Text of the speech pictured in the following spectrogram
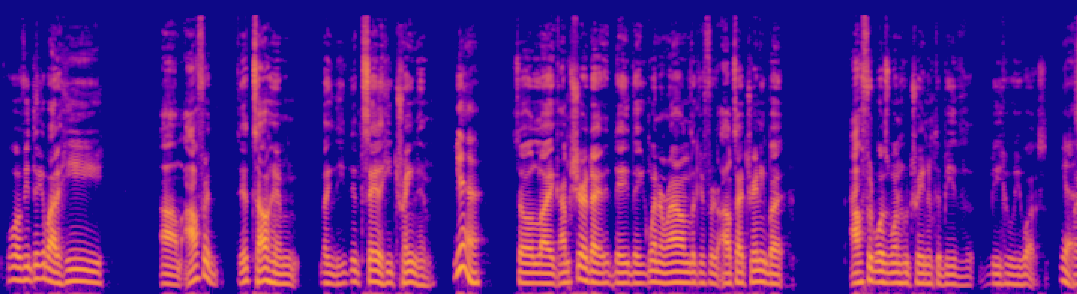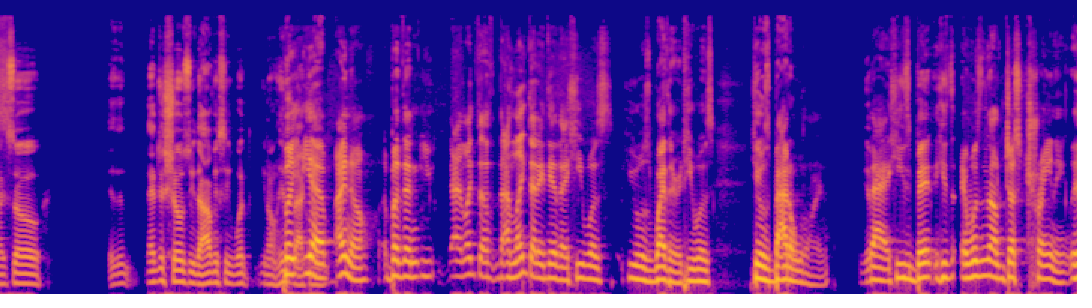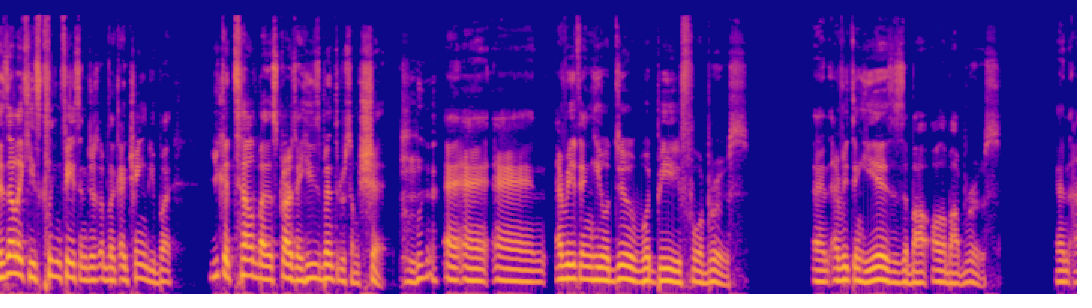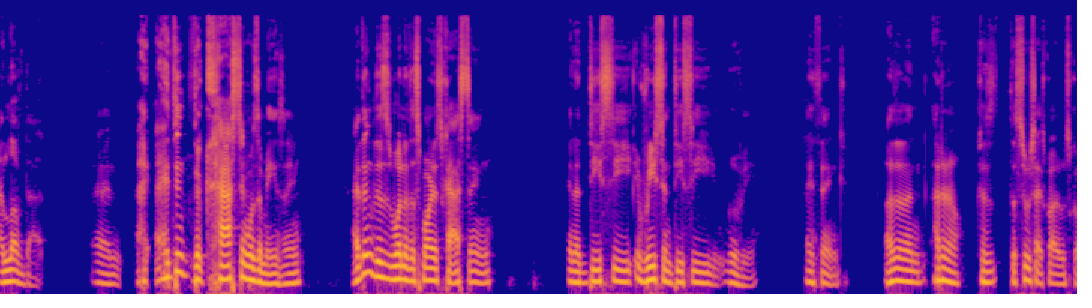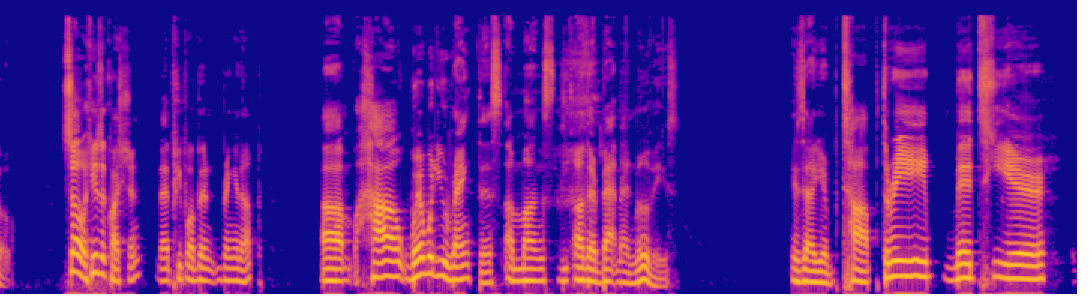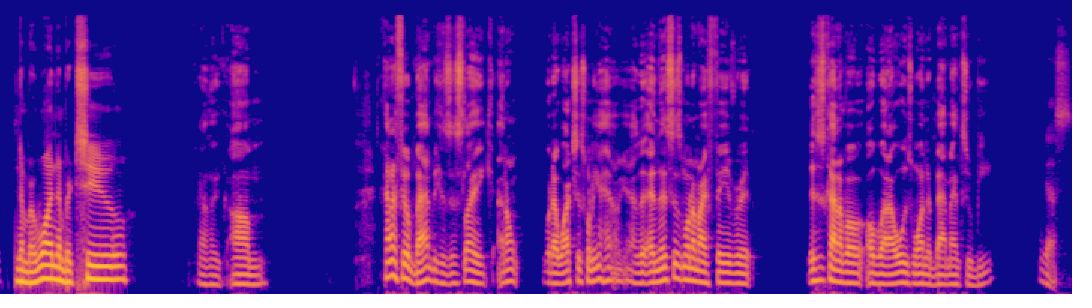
Well, if you think about it, he, um, Alfred did tell him, like he did say that he trained him. Yeah, So, like, I'm sure that they they went around looking for outside training, but Alfred was one who trained him to be the, be who he was. yes. Like, so it, that just shows you that obviously what you know his. but background. yeah, I know. But then you, I like the, I like that idea that he was, he was weathered. He was, he was battle worn. Yep. That he's been, he's. It wasn't not just training. It's not like he's clean faced and just like I trained you, but you could tell by the scars that he's been through some shit. and, and and everything he'll do would be for Bruce, and everything he is is about all about Bruce, and I love that, and I I think the casting was amazing. I think this is one of the smartest casting in a DC recent DC movie. I think. Other than I don't know because the Suicide Squad was cool. So here's a question that people have been bringing up. Um, how where would you rank this amongst the other Batman movies? Is that your top three, mid tier, number one, number two? I think. Um, I kind of feel bad because it's like I don't. Would I watch this one again? Hell yeah! And this is one of my favorite. This is kind of a, a what I always wanted Batman to be. Yes.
